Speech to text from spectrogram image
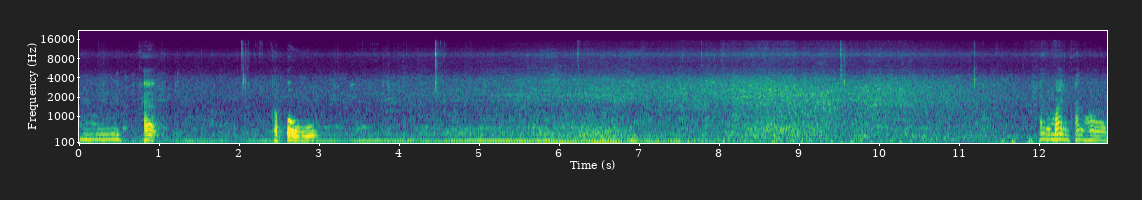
อืมฮะ กระปูทั้งมันทั้งหอม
